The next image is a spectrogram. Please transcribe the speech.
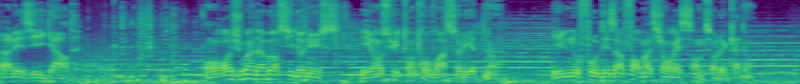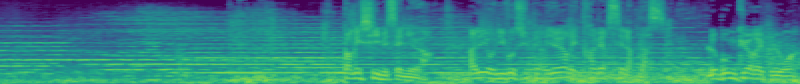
Allez-y, garde. On rejoint d'abord Sidonus, et ensuite on trouvera ce lieutenant. Il nous faut des informations récentes sur le canon. Par ici, mes seigneurs. Allez au niveau supérieur et traversez la place. Le bunker est plus loin.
